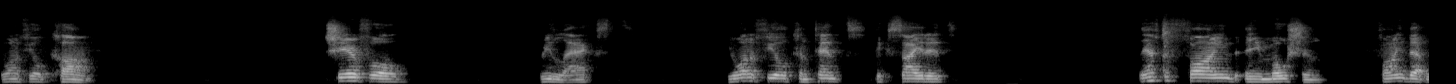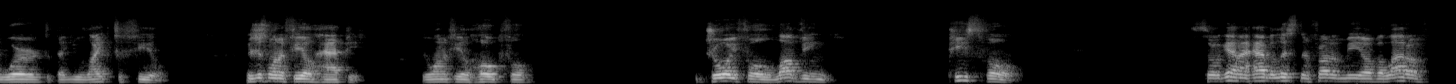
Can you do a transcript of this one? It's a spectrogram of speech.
you want to feel calm, cheerful, relaxed. You want to feel content, excited. You have to find an emotion Find that word that you like to feel. You just want to feel happy. You want to feel hopeful, joyful, loving, peaceful. So, again, I have a list in front of me of a lot of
